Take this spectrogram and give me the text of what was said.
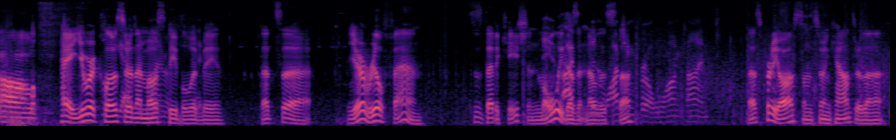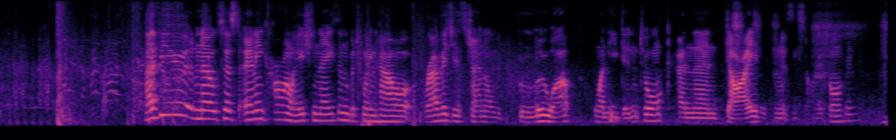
Oh, Hey, you were closer yeah, than most people would be. That's uh, you're a real fan. This is dedication. my- Molly doesn't know this stuff. for a long time. That's pretty awesome to encounter that. Have you noticed any correlation, Nathan, between how Ravage's channel blew up when he didn't talk and then died as soon as he started talking?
